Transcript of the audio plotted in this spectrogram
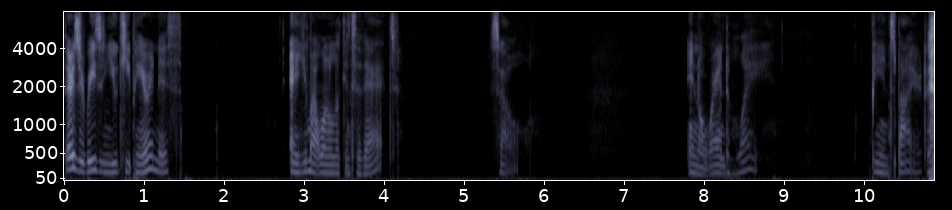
there's a reason you keep hearing this and you might want to look into that. So in a random way be inspired.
